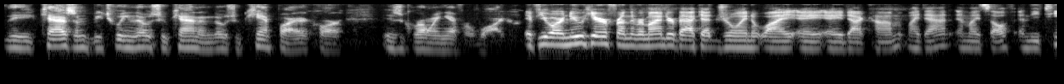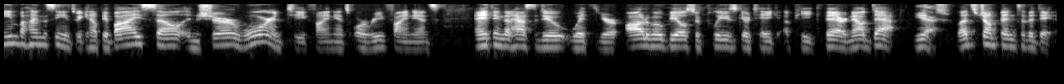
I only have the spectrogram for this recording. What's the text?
the chasm between those who can and those who can't buy a car is growing ever wider. If you are new here, friendly reminder back at joinyaa.com. My dad and myself and the team behind the scenes, we can help you buy, sell, insure, warranty, finance, or refinance anything that has to do with your automobile. So please go take a peek there. Now, Dad, Yes. let's jump into the data.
